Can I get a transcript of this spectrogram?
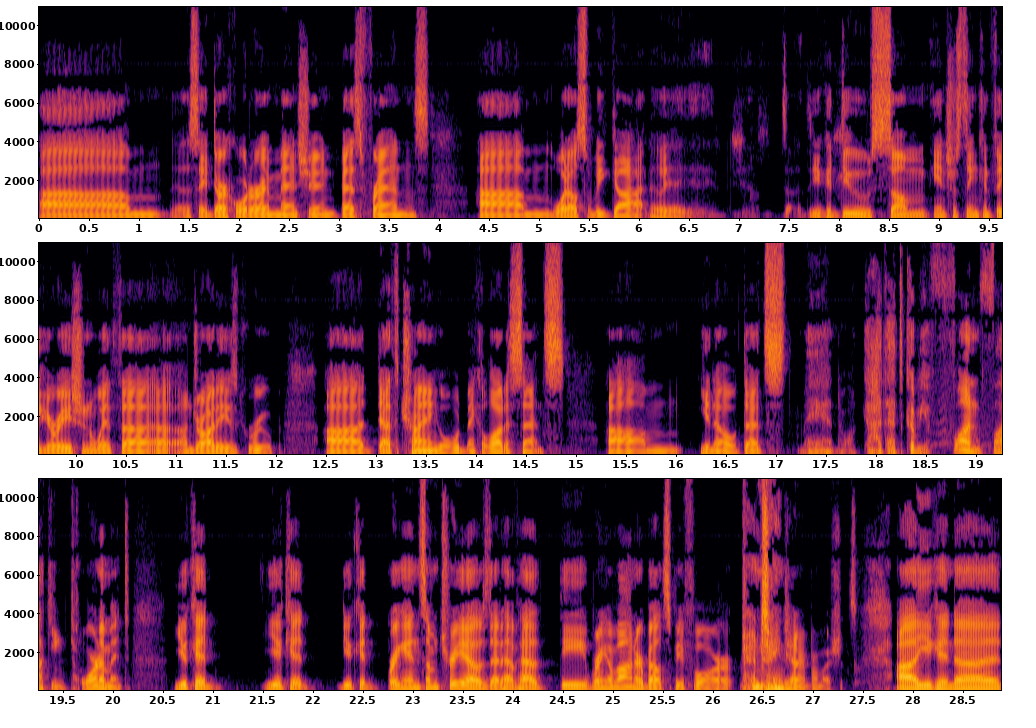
Um, let's say Dark Order I mentioned, Best Friends. Um, what else have we got? Uh, You could do some interesting configuration with uh, uh, Andrade's group. Uh, Death Triangle would make a lot of sense. Um, you know, that's man, oh God, that could be a fun fucking tournament. You could, you could, you could bring in some trios that have had the Ring of Honor belts before and change other promotions. Uh, you could, uh,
